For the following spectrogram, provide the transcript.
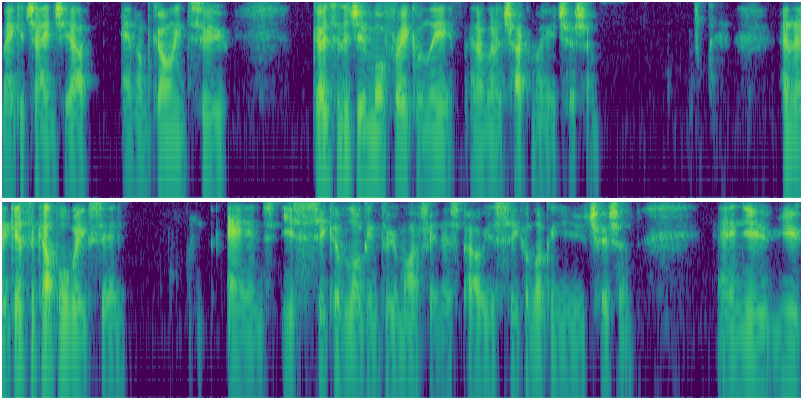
make a change here and I'm going to go to the gym more frequently and I'm going to track my nutrition. And then it gets a couple of weeks in and you're sick of logging through MyFitnessPal, you're sick of logging your nutrition. And you, you,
